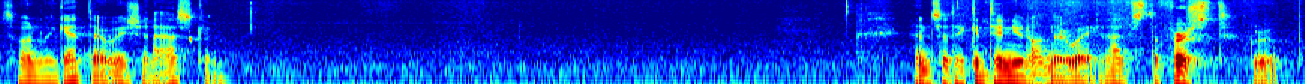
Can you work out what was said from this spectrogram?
So when we get there, we should ask him. And so they continued on their way. That's the first group.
